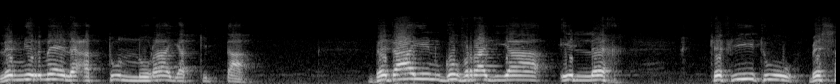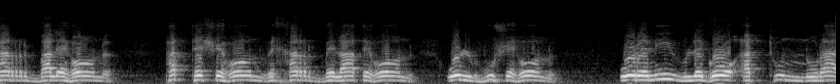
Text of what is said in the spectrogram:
למרמה לאתון נורה יכיתה. בדין גובריה אילך כפיתו בשר בלהון, פתשהון וחרבלתהון ולבושהון, ורמיב לגו אתון נורה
